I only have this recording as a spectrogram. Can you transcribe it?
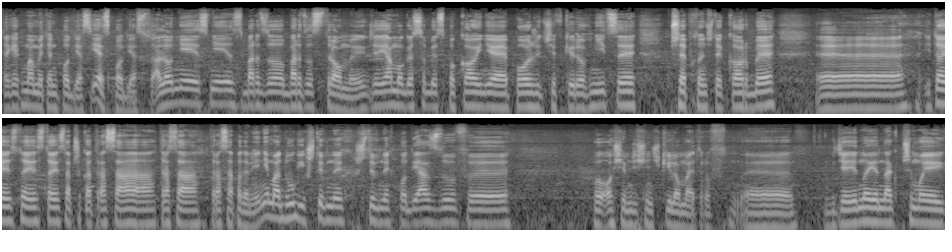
tak jak mamy ten podjazd, jest podjazd, ale on nie jest, nie jest bardzo, bardzo stromy, gdzie ja mogę sobie spokojnie położyć się w kierownicy, przepchnąć te korby i to jest, to jest, to jest na przykład trasa, trasa, trasa pode mnie. Nie ma długich, sztywnych, sztywnych podjazdów, po 80 km, e, gdzie no jednak przy mojej,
